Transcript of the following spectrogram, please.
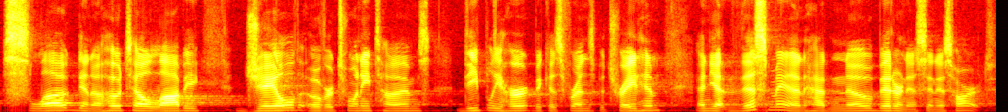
slugged in a hotel lobby, jailed over 20 times, deeply hurt because friends betrayed him. And yet, this man had no bitterness in his heart,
